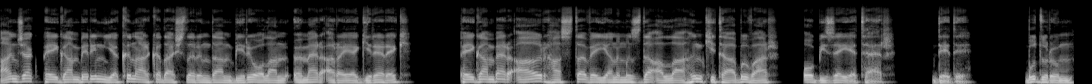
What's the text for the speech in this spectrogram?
Ancak peygamberin yakın arkadaşlarından biri olan Ömer araya girerek, Peygamber ağır hasta ve yanımızda Allah'ın kitabı var, o bize yeter, dedi. Bu durum,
